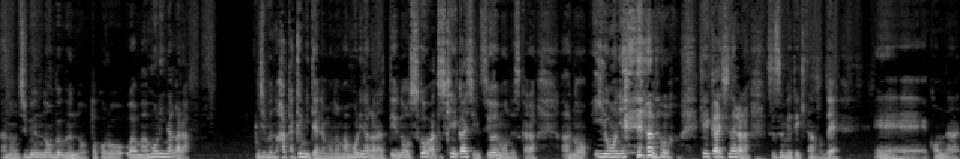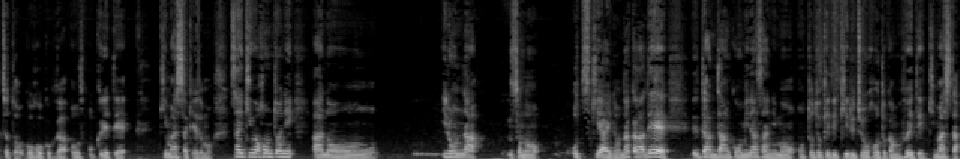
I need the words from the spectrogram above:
あの、自分の部分のところは守りながら、自分の畑みたいなものを守りながらっていうのをすごい私警戒心強いもんですから、あの、異様に あの、警戒しながら進めてきたので、えー、こんなちょっとご報告が遅れてきましたけれども、最近は本当に、あのー、いろんな、その、お付き合いの中で、だんだんこう皆さんにもお届けできる情報とかも増えてきました。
